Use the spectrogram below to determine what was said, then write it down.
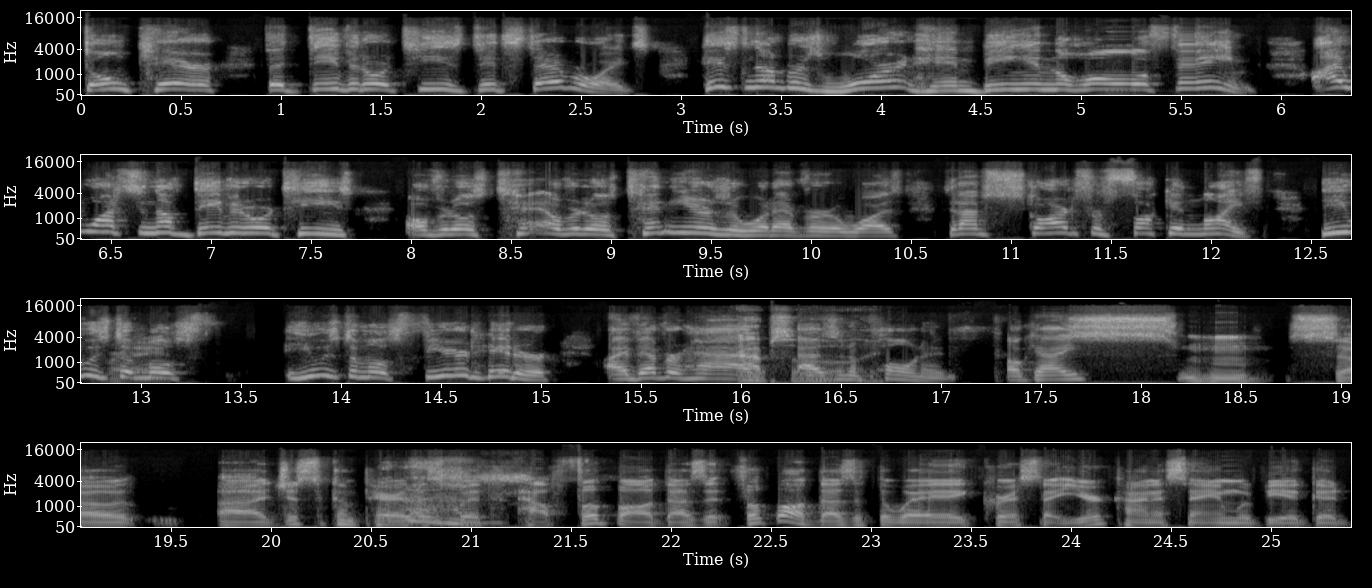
don't care that David Ortiz did steroids. His numbers warrant him being in the Hall of Fame. I watched enough David Ortiz over those ten over those ten years or whatever it was that I'm scarred for fucking life. He was the most he was the most feared hitter I've ever had as an opponent. Okay. hmm So, uh, just to compare this with how football does it, football does it the way, Chris, that you're kind of saying would be a good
